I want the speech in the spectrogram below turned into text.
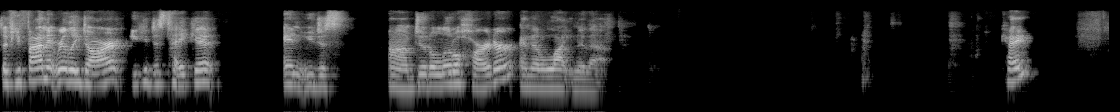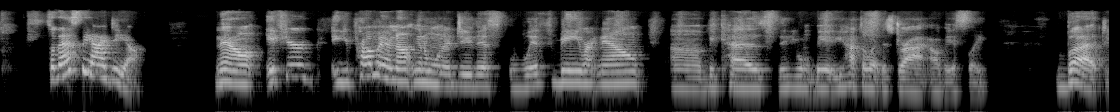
So if you find it really dark, you can just take it and you just um, do it a little harder and it'll lighten it up. Okay. So that's the idea. Now, if you're, you probably are not going to want to do this with me right now uh, because you won't be, you have to let this dry, obviously. But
